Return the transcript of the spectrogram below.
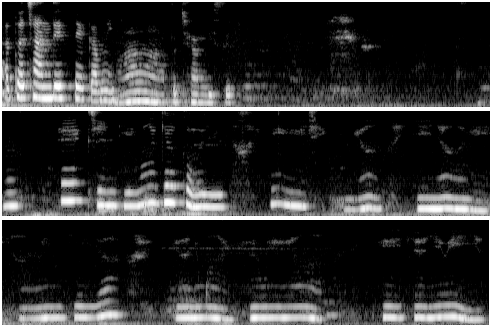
आता छान दिसते का मी हा आता छान दिसते तू. एक चिंधी माझ्या कडे, मी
